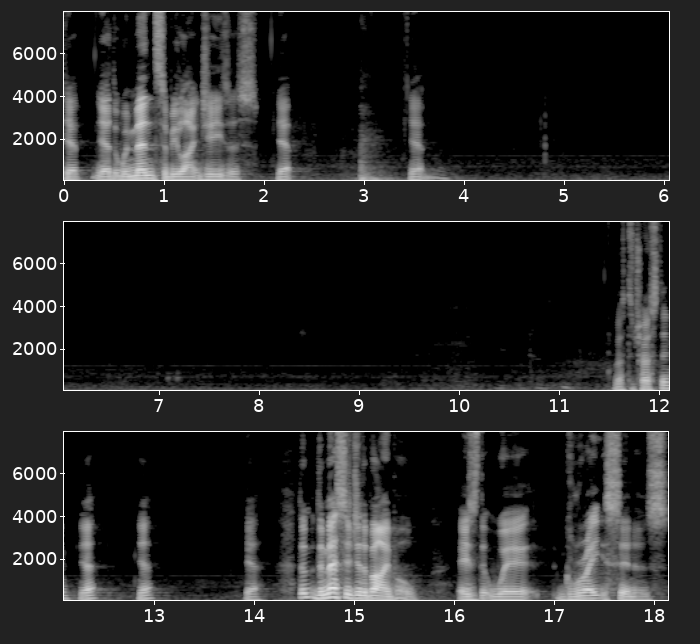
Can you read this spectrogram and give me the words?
Yep, yeah, that we're meant to be like Jesus. Yep, yep. We have to trust Him. Yeah. The, the message of the Bible is that we're great sinners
